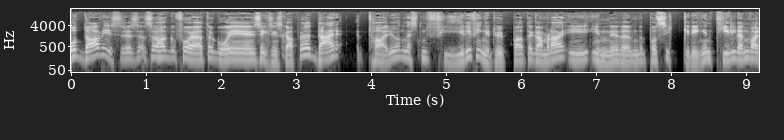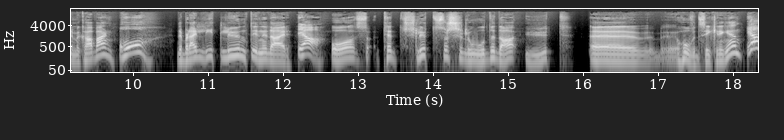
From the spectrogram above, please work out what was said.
Og da viser det seg, så får jeg til å gå i sikringsskapet. Der tar jo nesten fyr i fingertuppa til gamla i, inni den, på sikringen til den varmekabelen. Oh. Det blei litt lunt inni der. Ja. Og så, til slutt så slo det da ut øh, hovedsikringen. Ja.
